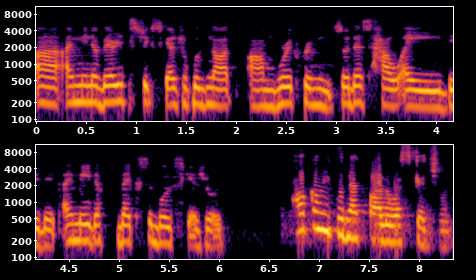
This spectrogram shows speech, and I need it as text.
uh, I mean, a very strict schedule would not um, work for me. So that's how I did it. I made a flexible schedule. How come you could not follow a schedule?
